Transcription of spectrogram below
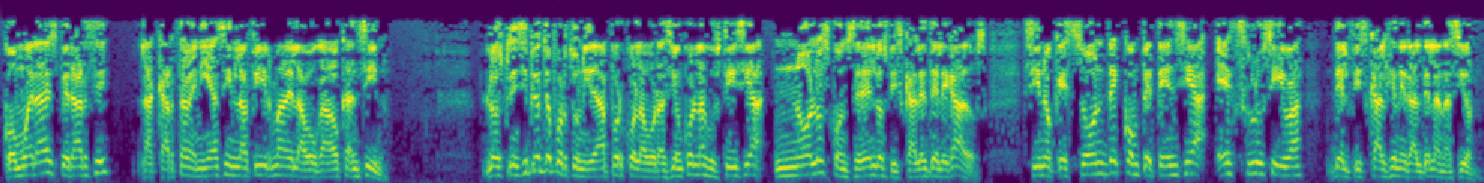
Como era de esperarse, la carta venía sin la firma del abogado Cancino. Los principios de oportunidad por colaboración con la justicia no los conceden los fiscales delegados, sino que son de competencia exclusiva del fiscal general de la Nación.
